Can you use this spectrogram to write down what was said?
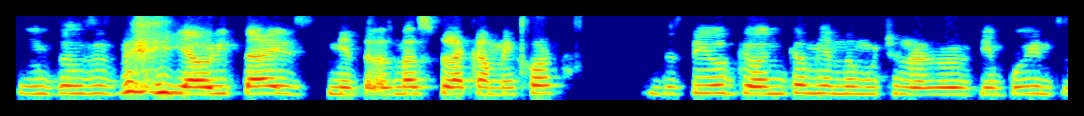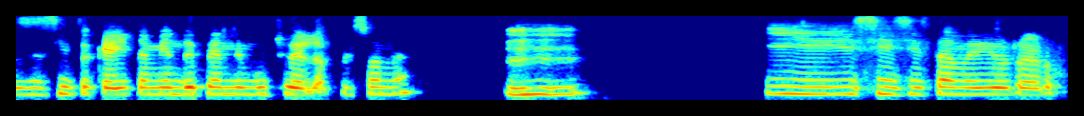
Entonces, y ahorita es mientras más flaca, mejor. Entonces, digo que van cambiando mucho a lo largo del tiempo y entonces siento que ahí también depende mucho de la persona. Y sí, sí está medio raro.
